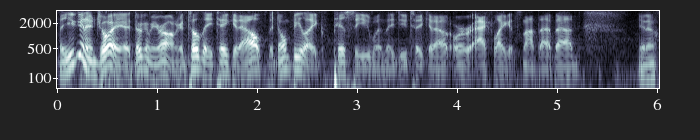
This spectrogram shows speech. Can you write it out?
Now, you can enjoy it, don't get me wrong, until they take it out, but don't be like pissy when they do take it out or act like it's not that bad. You know?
